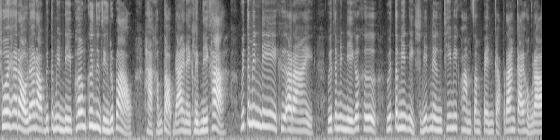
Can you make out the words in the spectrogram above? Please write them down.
ช่วยให้เราได้รับวิตามินดี เพิ่มขึ้นจริง ๆ หรือเปล่า หาคำตอบได้ในคลิปนี้ค่ะ วิตามินดี คืออะไร วิตามินดีก็คือ วิตามินอีกชนิดหนึ่งที่มีความจำเป็นกับร่างกายของเรา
